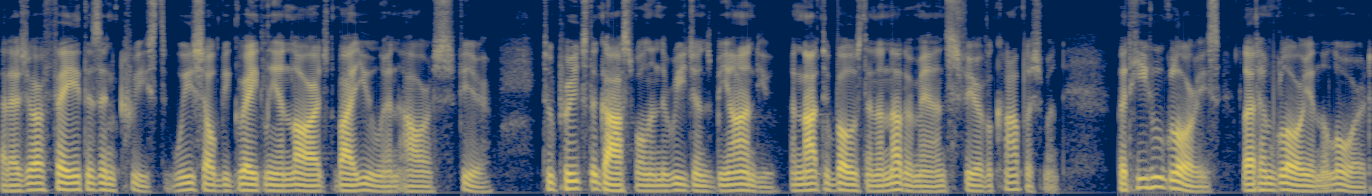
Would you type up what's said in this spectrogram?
that as your faith is increased, we shall be greatly enlarged by you in our sphere, to preach the gospel in the regions beyond you, and not to boast in another man's sphere of accomplishment. But he who glories, let him glory in the Lord.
